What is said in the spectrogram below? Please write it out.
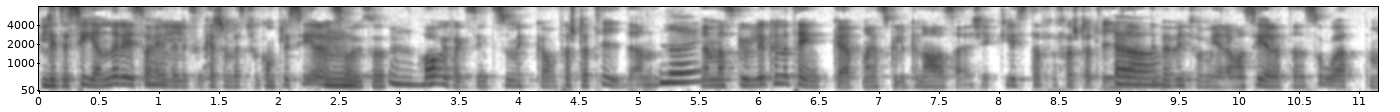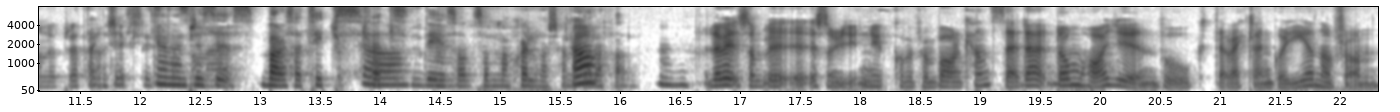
lite senare i sorg, eller liksom kanske mest för komplicerad Mm. sorg, så Mm. har vi faktiskt inte så mycket om första tiden. Nej. Men man skulle kunna tänka att man skulle kunna ha så här checklista för första tiden. Ja. Det behöver inte vara mer avancerat än så att man upprättar Faktiskt. en checklista Ja men precis, bara så här tips för Ja. att det är sånt som man själv har känt Ja. i alla fall. Mm. Det är som, som nu kommer från Barncancer, där, de har ju en bok där verkligen går igenom från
